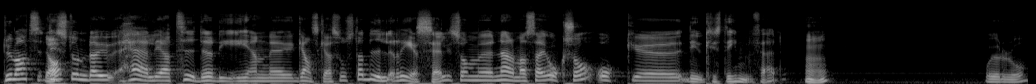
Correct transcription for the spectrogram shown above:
Du Mats, Ja. det stundar ju härliga tider. Det är en eh, ganska så stabil reshelg som närmar sig också. Och det är ju Kristi himmelfärd. Mm. Vad gör du då?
